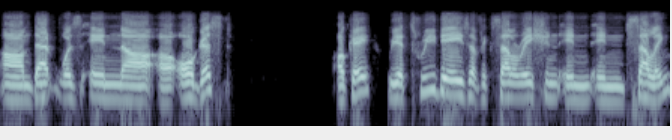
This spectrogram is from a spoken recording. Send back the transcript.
Um, that was in uh, August. Okay, we had three days of acceleration in in selling.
